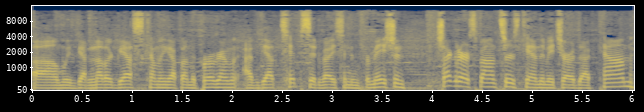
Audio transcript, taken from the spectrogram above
Um, we've got another guest coming up on the program. I've got tips, advice, and information. Check out our sponsors, tandemhr.com.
